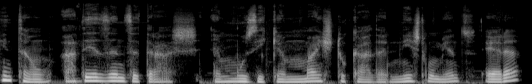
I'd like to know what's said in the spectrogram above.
Então, há 10 anos atrás, a música mais tocada neste momento era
